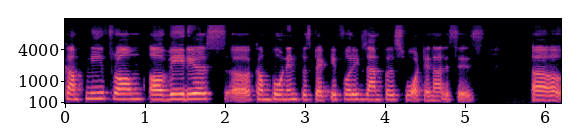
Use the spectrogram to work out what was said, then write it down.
company from a various uh, component perspective. For example, SWOT analysis uh,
